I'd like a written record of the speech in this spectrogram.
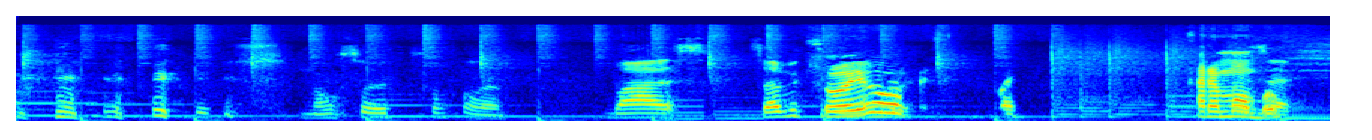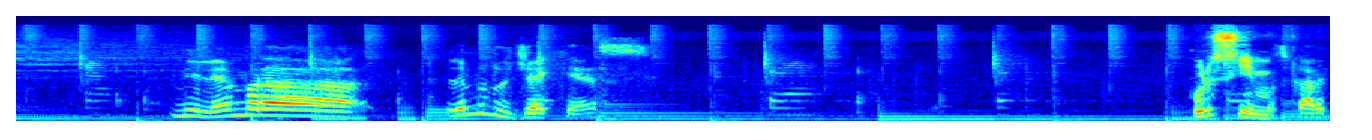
Não sou eu que estou falando. Mas, sabe o que Sou eu. Cara, é mó bom. É. Me lembra. Lembra do Jackass? Por cima. Os caras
